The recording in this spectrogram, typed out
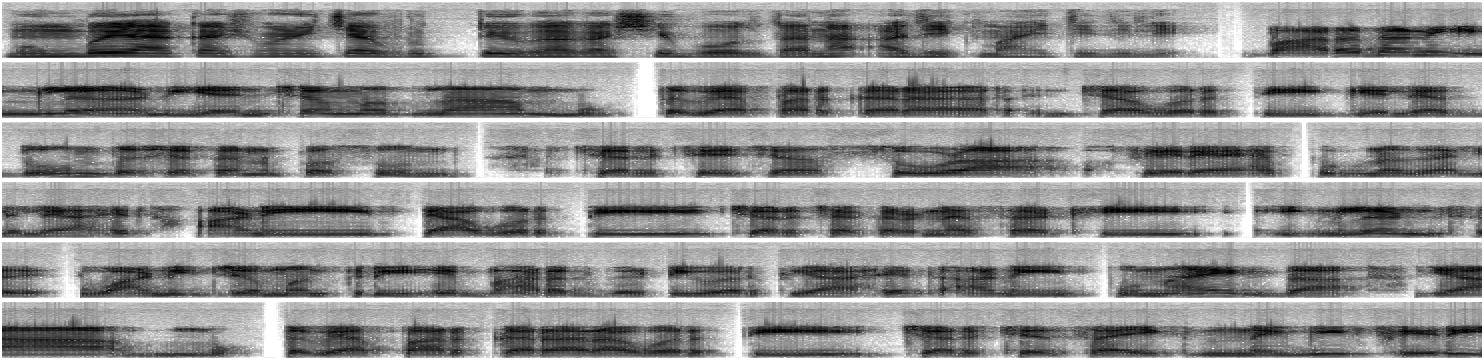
मुंबई आकाशवाणीच्या वृत्त विभागाशी बोलताना अधिक माहिती दिली. भारत आणि इंग्लंड यांच्यामधला मुक्त व्यापार करार ज्यावरती गेल्या दोन दशकांपासून चर्चेच्या सोळा फेऱ्या ह्या पूर्ण झालेल्या आहेत आणि त्यावरती चर्चा करण्यासाठी इंग्लंडचे वाणिज्य मंत्री हे भारत भेटीवरती आहेत आणि पुन्हा एकदा या मुक्त व्यापार करारावरती चर्चेचा एक नवी फेरी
